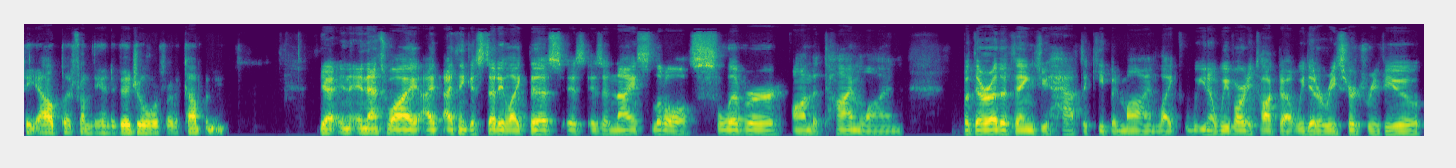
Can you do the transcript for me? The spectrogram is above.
the output from the individual or for the company. Yeah, and, and that's why I, I think a study like this is, is a nice little sliver on the timeline. But there are other things you have to keep in mind. Like, you know, we've already talked about, we did a research review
